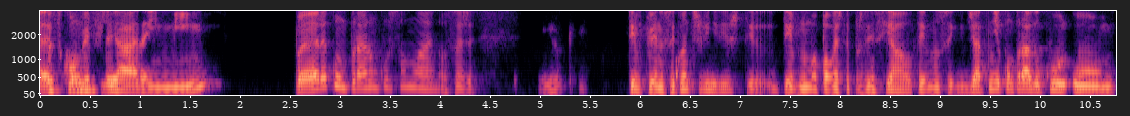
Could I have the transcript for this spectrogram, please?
a confiar em mim para comprar um curso online. Ou seja, okay teve que ver não sei quantos vídeos, teve, teve numa palestra presencial, teve não sei, já tinha comprado o, o,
